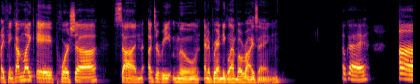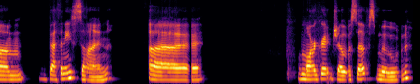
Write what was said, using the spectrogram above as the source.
I think I'm like a Porsha Sun, a Dorit Moon, and a Brandi Glanville Rising. Okay. Um, Bethany Sun, uh, Margaret Joseph's moon,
